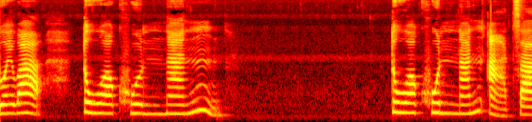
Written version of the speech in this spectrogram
ด้วยว่า ตัวคุณนั้น ตัวคุณนั้นอาจจะ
